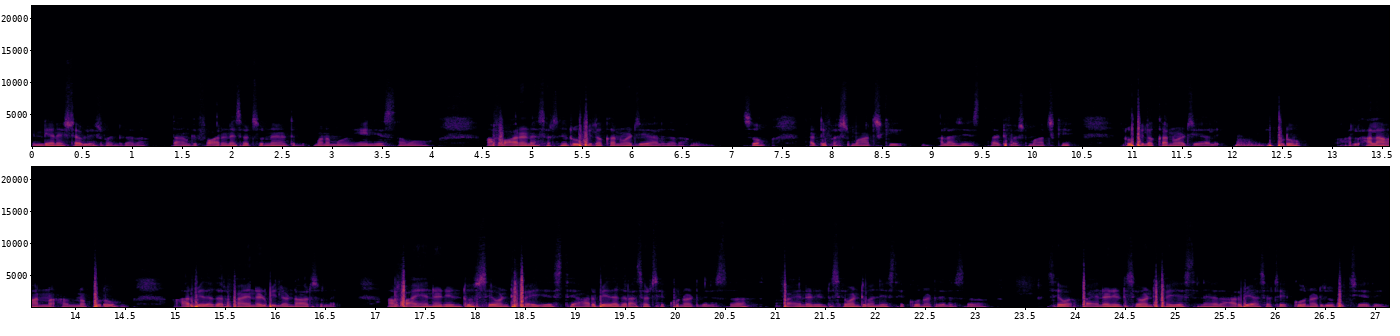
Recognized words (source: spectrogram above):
ఇండియన్ ఎస్టాబ్లిష్మెంట్ కదా. దానికి ఫారిన్ అసెట్స్ ఉన్నాయంటే మనము ఏం చేస్తాము? ఆ ఫారిన్ అసెట్స్ని రూపీలో కన్వర్ట్ చేయాలి కదా. సో థర్టీ ఫస్ట్ మార్చ్కి అలా చేస్తాం థర్టీ ఫస్ట్ మార్చ్కి రూపీలో కన్వర్ట్ చేయాలి. ఇప్పుడు అలా అన్న అన్నప్పుడు ఆర్బీఐ దగ్గర ఫైవ్ హండ్రెడ్ బిలియన్ డాలర్స్ ఉన్నాయి. ఆ five hundred into seventy five చేస్తే ఆర్బీఐ దగ్గర అసెట్స్ ఎక్కువ ఉన్నట్టు తెలుస్తుందా? Five hundred into seventy one చేస్తే ఎక్కువ ఉన్నట్టు తెలుస్తుందా? Seven five hundred into seventy five చేస్తేనే కదా ఆర్బీఐ అసెట్స్ ఎక్కువ ఉన్నట్టు చూపించేది.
